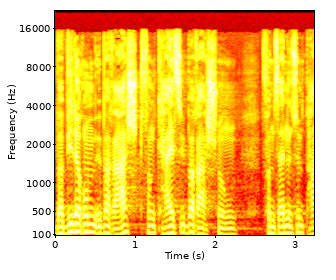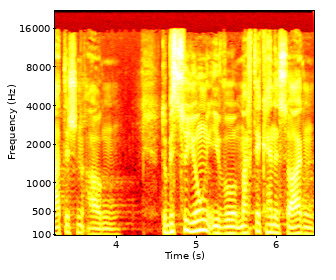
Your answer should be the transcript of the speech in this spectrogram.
war wiederum überrascht von Kais Überraschung, von seinen sympathischen Augen. Du bist zu jung, Ivo, mach dir keine Sorgen.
